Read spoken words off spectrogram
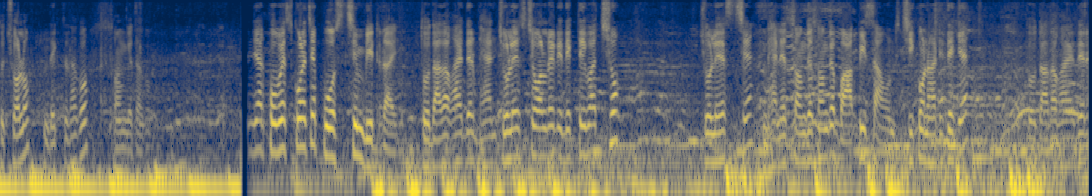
তো চলো দেখতে থাকো, সঙ্গে থাকো। ডেঞ্জার প্রবেশ করেছে পশ্চিম বিটরায় তো দাদা ভাইদের ভ্যান চলে এসছে অলরেডি দেখতেই পাচ্ছ? চলে এসছে, ভ্যানের সঙ্গে সঙ্গে বাপি সাউন্ড চিকনহাটি থেকে। তো দাদা ভাইদের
